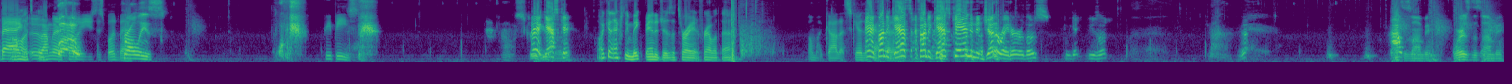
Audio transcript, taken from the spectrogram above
bag. Oh, Ooh, good. I'm gonna Whoa! totally use this blood bag. Crawlies. Creepies. Oh, screw Hey, you, gas buddy. kit. Oh, I can actually make bandages. That's right. I forgot about that. Oh my god, that scared the Hey, I found a out of me. gas. I found a gas can and a generator. Are those? Can we get use those? That's a zombie. Where's the zombie?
